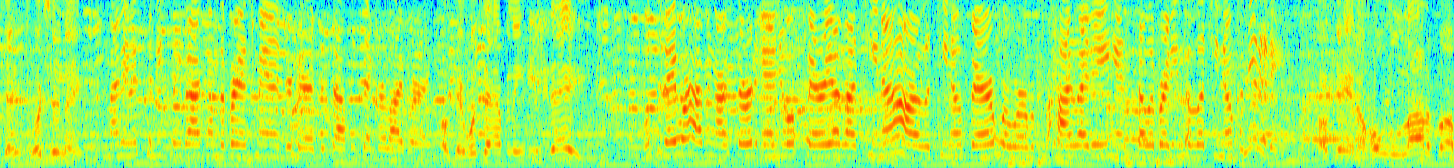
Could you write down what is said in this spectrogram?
Okay, what's your name? My name is Cindy Kleback. I'm the branch manager here at the Southeast Anchor Library. Okay, what's happening today? Well, today we're having our third annual Feria Latina, our Latino fair, where we're highlighting and celebrating the Latino community. Okay, and a whole lot of uh,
